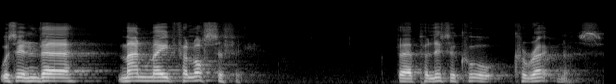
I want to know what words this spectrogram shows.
was in their man made philosophy, their political correctness.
